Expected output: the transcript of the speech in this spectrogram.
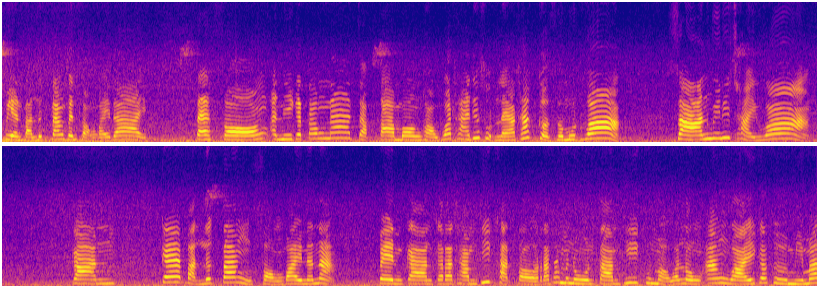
เปลี่ยนบัตรเลือกตั้งเป็น 2 ใบได้ แต่ 2 อันนี้ก็ต้องน่าจับตามองค่ะว่าท้ายที่สุดแล้ว ถ้าเกิดสมมติว่าศาลวินิจฉัยว่า การแก้บัตรเลือกตั้ง 2 ใบนั้นน่ะเป็นการกระทำที่ขัดต่อรัฐธรรมนูญตามที่คุณหมอวรงค์อ้างไว้ก็คือมีมา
